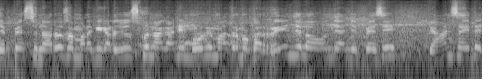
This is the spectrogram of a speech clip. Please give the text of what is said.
చెప్పేస్తున్నారు. సో మనకి ఇక్కడ చూసుకున్నా కానీ మూవీ మాత్రం ఒక రేంజ్లో ఉంది అని చెప్పేసి ఫ్యాన్స్ అయితే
